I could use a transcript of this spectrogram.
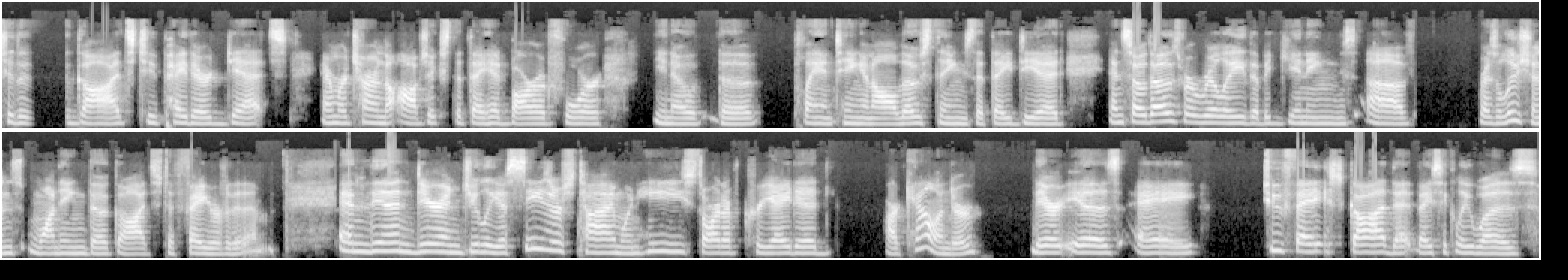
to the gods to pay their debts and return the objects that they had borrowed for, you know, the planting and all those things that they did. And so those were really the beginnings of resolutions wanting the gods to favor them. And then during Julius Caesar's time, when he sort of created our calendar, there is a two faced God that basically was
